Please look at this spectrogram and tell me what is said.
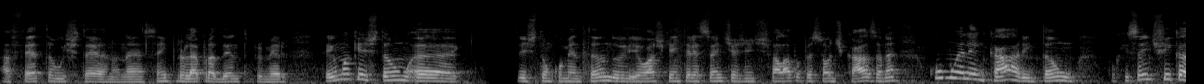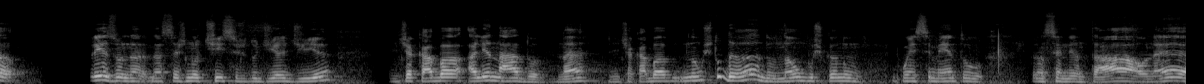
afeta o externo, né? Sempre olhar para dentro primeiro. Tem uma questão é, que vocês estão comentando e eu acho que é interessante a gente falar para o pessoal de casa, né? Como elencar, então, porque se a gente fica preso na- nessas notícias do dia a dia, a gente acaba alienado, né? A gente acaba não estudando, não buscando um conhecimento transcendental, né?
